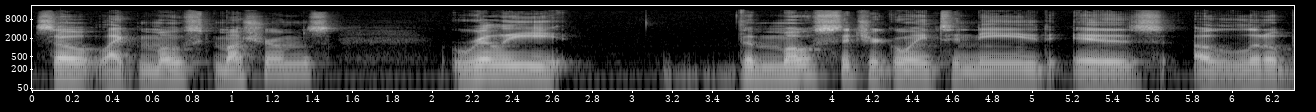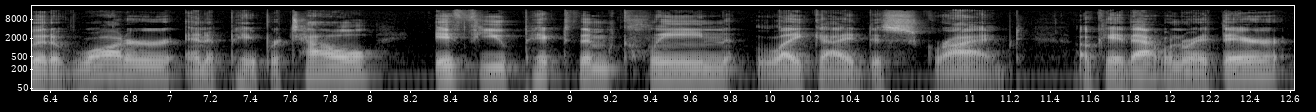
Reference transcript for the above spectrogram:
So like most mushrooms, really the most that you're going to need is a little bit of water and a paper towel if you picked them clean like I described. Okay, that one right there,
